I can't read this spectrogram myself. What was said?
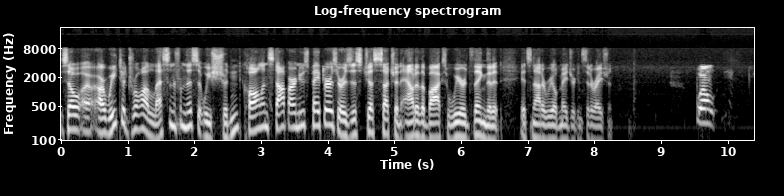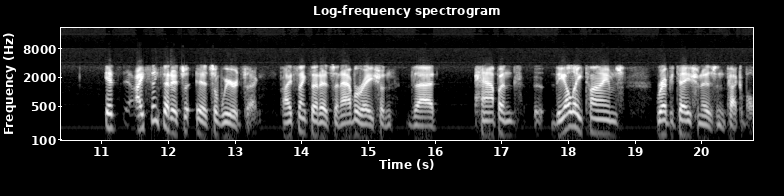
so uh, are we to draw a lesson from this that we shouldn't call and stop our newspapers, or is this just such an out of the box weird thing that it it's not a real major consideration? Well, it. I think that it's it's a weird thing. I think that it's an aberration that happened. The LA Times reputation is impeccable.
